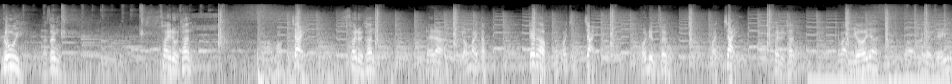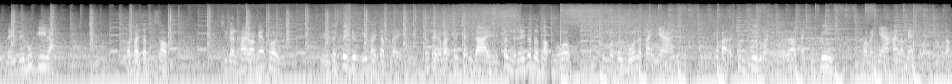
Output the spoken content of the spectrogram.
lùi và dừng xoay đổi thân. Đó, chạy xoay đổi thân đây là nhóm bài tập kết hợp với quá trình chạy có điểm dừng và chạy xoay đổi thân. Các bạn nhớ nhá các bạn có thể lấy lấy giấy bút ghi lại và bài tập như sau. Chỉ cần hai ba mét thôi thì tôi xây dựng cái bài tập này. Có thể các bạn sẽ chạy dài vì sân ở đây rất là rộng đúng không? Nhưng mà tôi muốn là tại nhà thì các bạn ở chung cư các bạn có thể ra sảnh chung cư hoặc là nhà hai ba mét các bạn tập.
